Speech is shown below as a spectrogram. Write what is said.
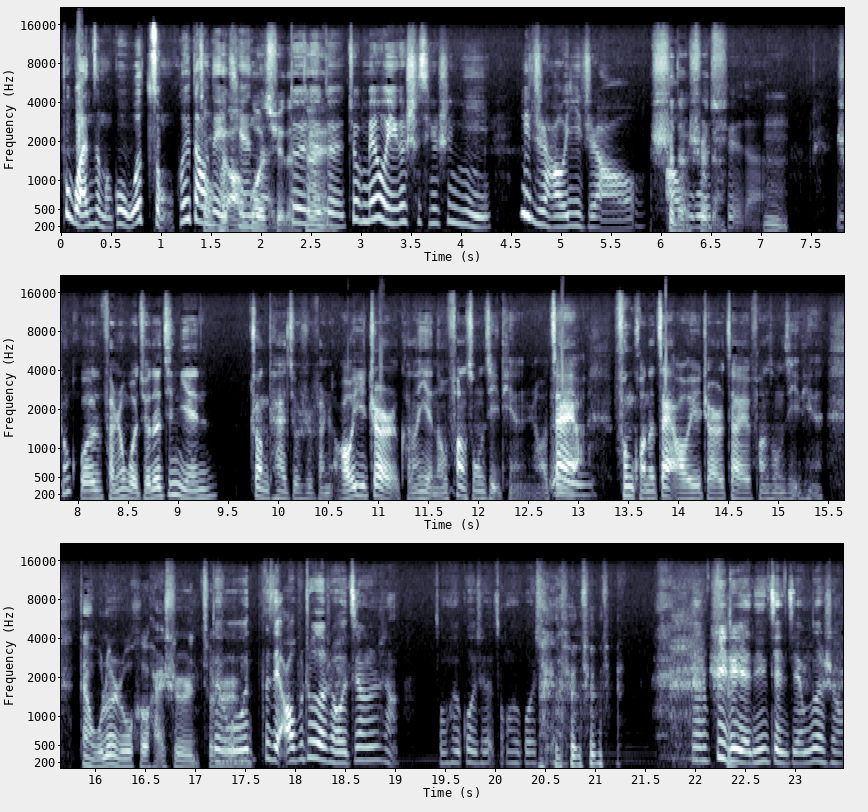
不管怎么过，我总会到那天的。对对对，就没有一个事情是你一直熬一直熬是的，是的。嗯，生活反正我觉得今年。状态就是，反正熬一阵儿，可能也能放松几天，然后再疯狂的再熬一阵儿，再放松几天。但无论如何，还是就是我自己熬不住的时候，我经常想，总会过去的，总会过去的。但是闭着眼睛剪节目的时候。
